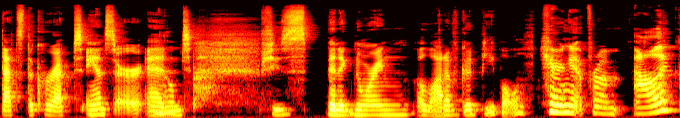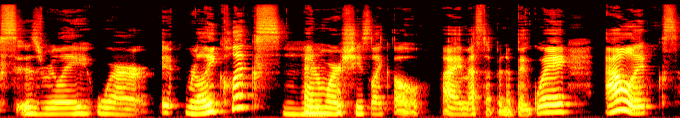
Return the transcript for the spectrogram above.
that's the correct answer. And she's been ignoring a lot of good people. Hearing it from Alex is really where it really clicks, Mhm. and where she's like, "Oh, I messed up in a big way." Alex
